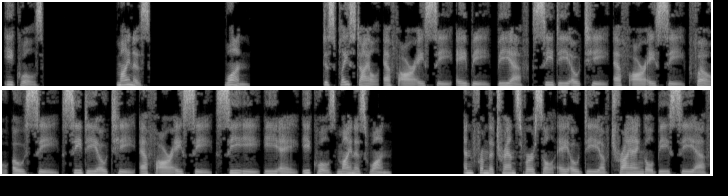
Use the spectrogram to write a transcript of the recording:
equals minus one display style frac ab bf cdot frac fo oc cdot frac ce ea equals minus 1 and from the transversal AOD of triangle BCF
